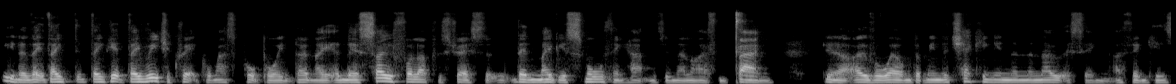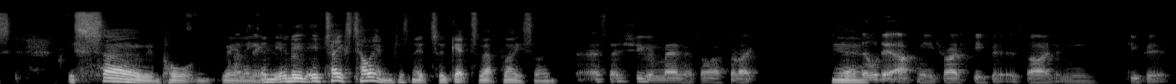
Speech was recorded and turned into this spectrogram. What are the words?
you know they they they get they reach a critical mass support point, don't they? And they're so full up of stress that then maybe a small thing happens in their life and bang, you yeah. know, overwhelmed. I mean, the checking in and the noticing, I think, is is so important, really, and, and it, it, takes time, doesn't it, to get to that place? I mean, uh, especially with men as well. I feel like yeah, build it up and you try to keep it aside and keep it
